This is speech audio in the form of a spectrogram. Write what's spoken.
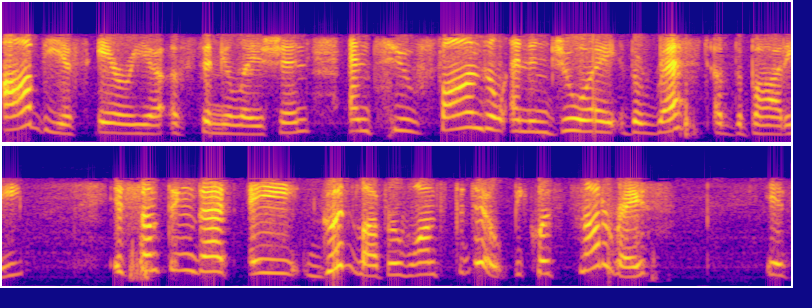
obvious area of stimulation and to fondle and enjoy the rest of the body is something that a good lover wants to do because it's not a race. It's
